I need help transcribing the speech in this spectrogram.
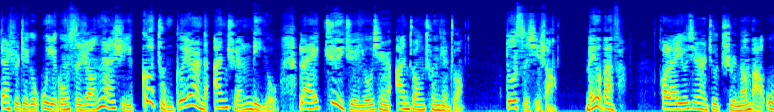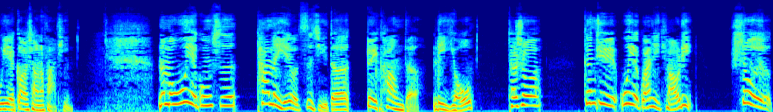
但是这个物业公司仍然是以各种各样的安全理由来拒绝尤先生安装充电桩，多次协商没有办法，后来尤先生就只能把物业告上了法庭。那么物业公司他们也有自己的对抗的理由，他说，根据物业管理条例，受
